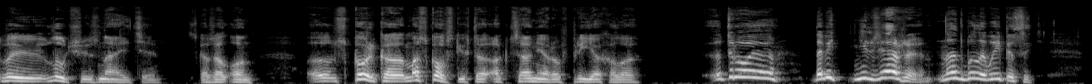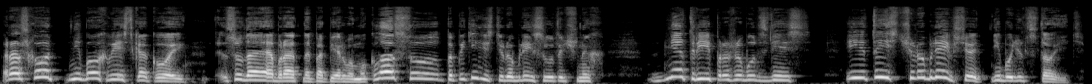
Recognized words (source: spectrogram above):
вы лучше знаете, — сказал он. «Э, — Сколько московских-то акционеров приехало? — Трое. Да ведь нельзя же, надо было выписать. Расход не бог весть какой. Сюда и обратно по первому классу, по 50 рублей суточных. Дня три проживут здесь, и тысячу рублей все это не будет стоить.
